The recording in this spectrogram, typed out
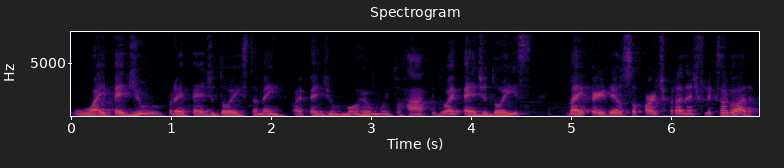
O iPad 1 para o iPad 2 também, o iPad 1 morreu muito rápido, o iPad 2 vai perder o suporte para Netflix agora.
